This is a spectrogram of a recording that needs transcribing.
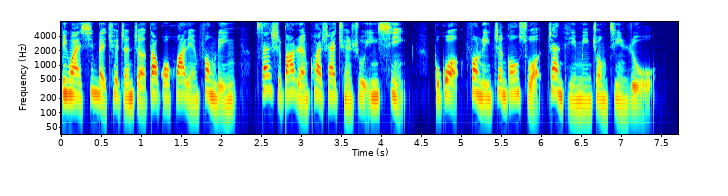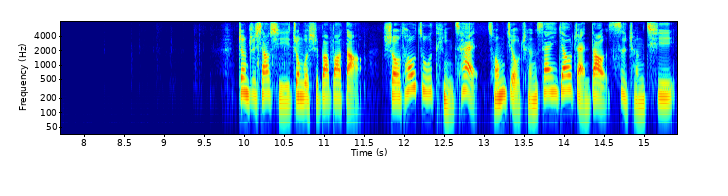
另外，新北确诊者到过花莲凤林，三十八人快筛全数阴性，不过凤林镇公所暂停民众进入。政治消息，《中国时报》报道，手头族挺菜从九成三腰斩到四成七。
